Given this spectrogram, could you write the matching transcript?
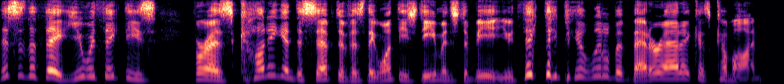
this is the thing you would think these for as cunning and deceptive as they want these demons to be, you'd think they'd be a little bit better at it. Because come on,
